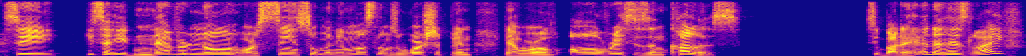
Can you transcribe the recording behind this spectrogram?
see, he said he'd never known or seen so many Muslims worshiping that were of all races and colors. See, by the end of his life,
